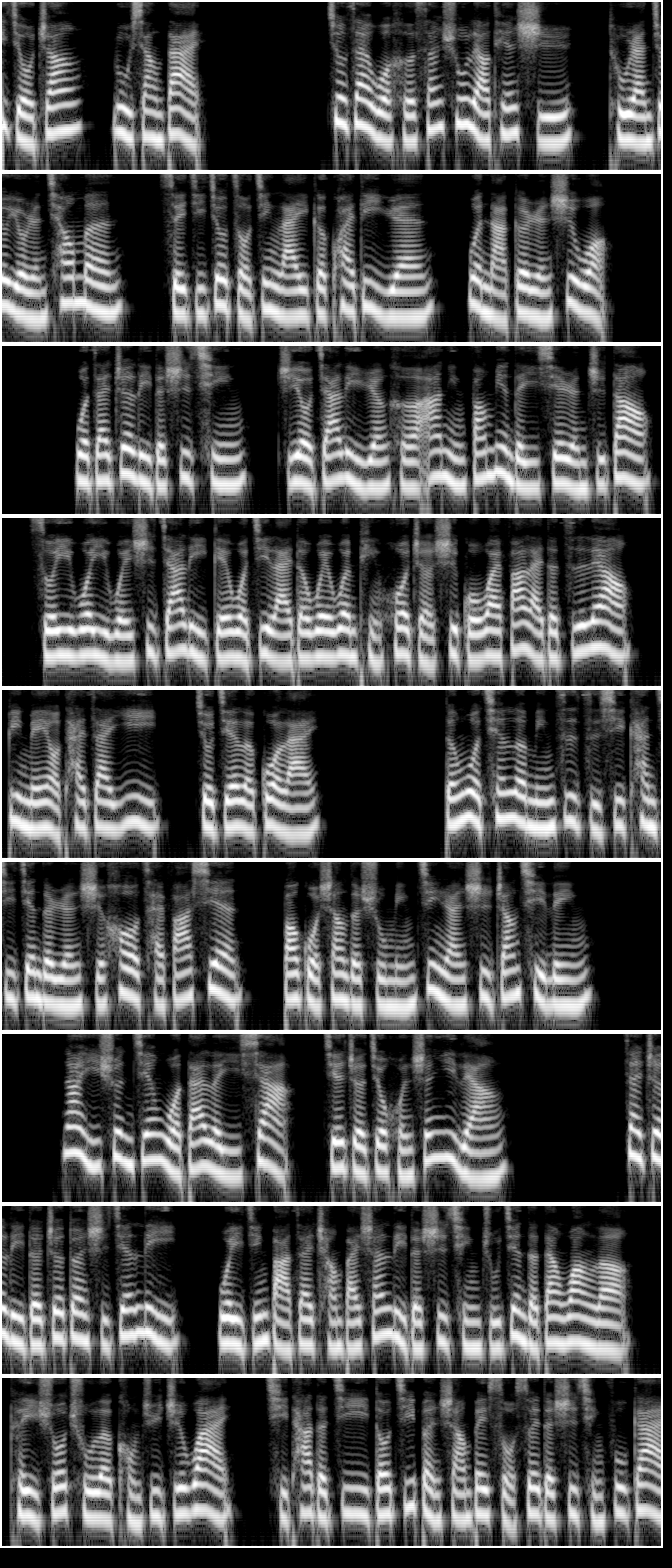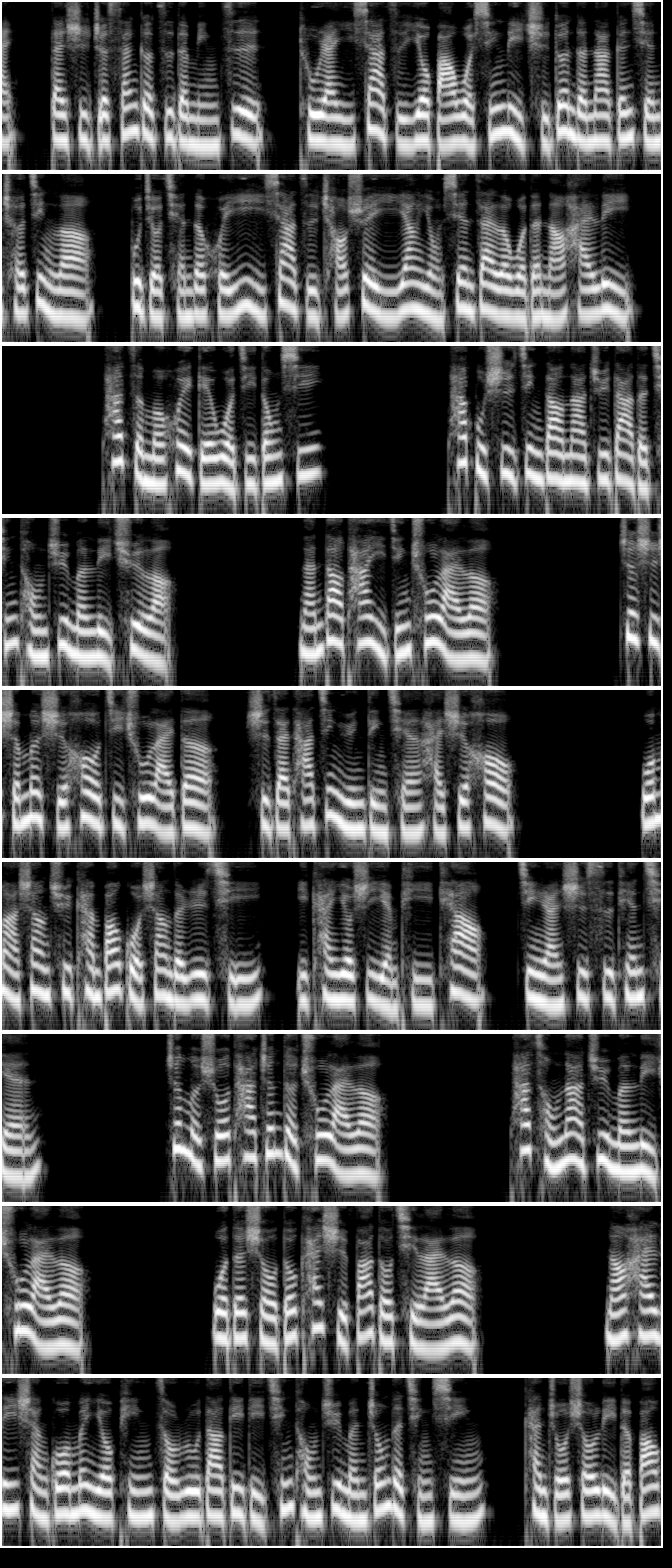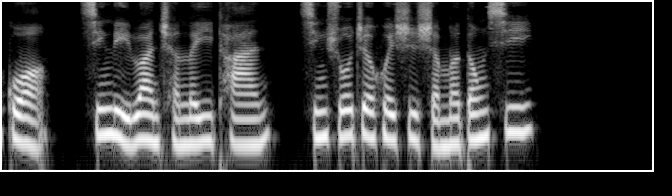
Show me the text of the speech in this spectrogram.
第九章录像带。就在我和三叔聊天时，突然就有人敲门，随即就走进来一个快递员，问哪个人是我。我在这里的事情，只有家里人和阿宁方面的一些人知道，所以我以为是家里给我寄来的慰问品，或者是国外发来的资料，并没有太在意，就接了过来。等我签了名字，仔细看寄件的人时候，才发现包裹上的署名竟然是张起灵。那一瞬间，我呆了一下，接着就浑身一凉。在这里的这段时间里，我已经把在长白山里的事情逐渐的淡忘了。可以说，除了恐惧之外，其他的记忆都基本上被琐碎的事情覆盖。但是这三个字的名字，突然一下子又把我心里迟钝的那根弦扯紧了。不久前的回忆一下子潮水一样涌现在了我的脑海里。他怎么会给我寄东西？他不是进到那巨大的青铜巨门里去了？难道他已经出来了？这是什么时候寄出来的？是在他进云顶前还是后？我马上去看包裹上的日期，一看又是眼皮一跳，竟然是四天前。这么说，他真的出来了？他从那巨门里出来了？我的手都开始发抖起来了，脑海里闪过闷油瓶走入到地底青铜巨门中的情形，看着手里的包裹，心里乱成了一团，心说这会是什么东西？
